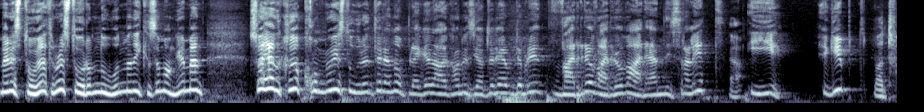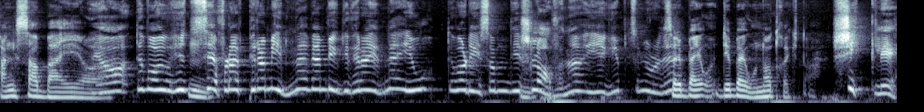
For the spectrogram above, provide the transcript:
Men det står, jeg tror det står om noen, men ikke så mange. Men så, så kommer jo historien til den opplegget der kan du si at det, det blir verre og verre å være en israelitt Ja. i Egypt. Det var tvangsarbeid og Ja, det var jo, Se for deg pyramidene. Hvem bygde pyramidene? Jo, det var de, som, de slavene i Egypt som gjorde Så det. de ble, de ble undertrykt, da. Skikkelig.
